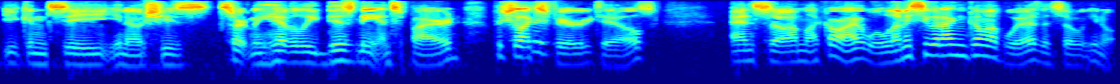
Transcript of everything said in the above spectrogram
you can see, you know, she's certainly heavily Disney inspired, but she likes fairy tales. And so I'm like, all right, well, let me see what I can come up with. And so, you know,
